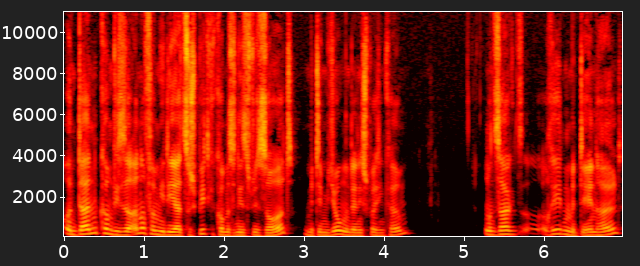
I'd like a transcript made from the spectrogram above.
Und dann kommt diese andere Familie, die ja zu spät gekommen ist in dieses Resort, mit dem Jungen, der nicht sprechen kann, und sagt, reden mit denen halt.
